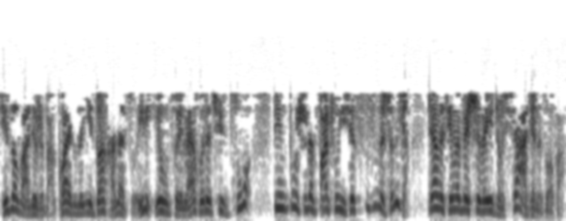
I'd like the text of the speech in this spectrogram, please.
其做法就是把筷子的一端含在嘴里，用嘴来回的去嘬，并不时的发出一些嘶嘶的声响。这样的行为被视为一种下贱的做法，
